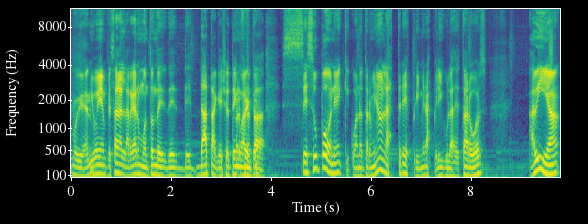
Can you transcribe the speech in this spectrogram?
Muy bien. y voy a empezar a alargar un montón de, de- de data que yo tengo Perfecto. anotada. Se supone que cuando terminaron las tres primeras películas de Star Wars, había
